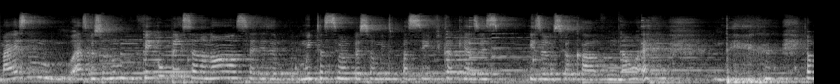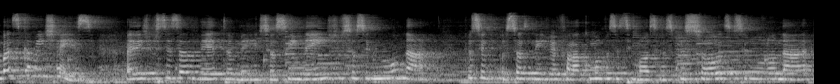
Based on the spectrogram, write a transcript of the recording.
Mas as pessoas não ficam pensando, nossa, ele é muito assim, uma pessoa muito pacífica que às vezes pisa no seu calo. Não é. Então basicamente é isso. A gente precisa ver também o seu ascendente e o seu signo lunar. O seu o seu ascendente vai falar como você se mostra às pessoas, e o signo lunar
